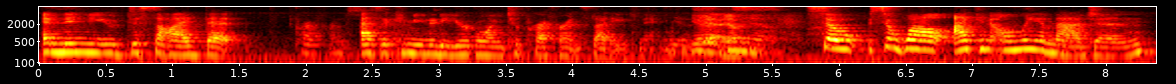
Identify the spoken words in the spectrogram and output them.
and then you decide that preference as a community you're going to preference that evening. Yes. yes. yes. So so while I can only imagine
